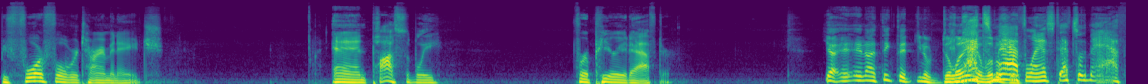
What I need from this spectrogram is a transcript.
before full retirement age and possibly for a period after. Yeah, and I think that you know delaying a little bit. That's math, bit. Lance. That's the math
